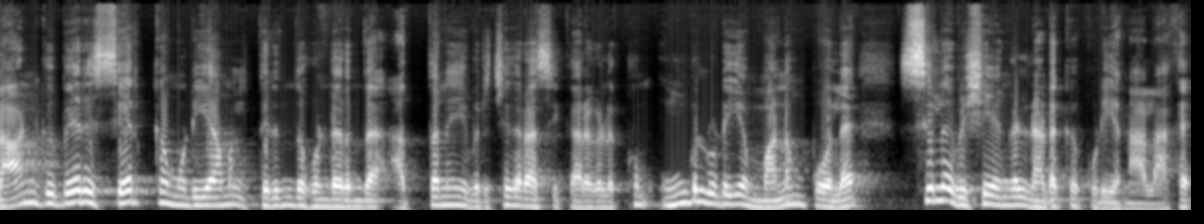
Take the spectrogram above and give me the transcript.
நான்கு பேரை சேர்க்க முடியாமல் தெரிந்து கொண்டிருந்த அத்தனை விருச்சிகராசிக்காரர்களுக்கும் உங்களுடைய மனம் போல சில விஷயங்கள் நடக்கக்கூடிய நாளாக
